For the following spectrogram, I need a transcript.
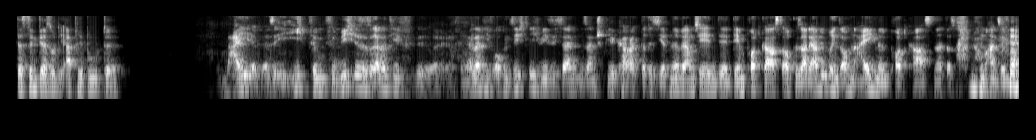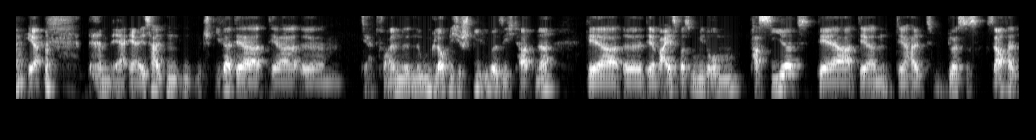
Das sind ja so die Attribute. Nein, also ich, für, für mich ist es relativ, äh, relativ offensichtlich, wie sich sein, sein Spiel charakterisiert. Ne? Wir haben es hier in de, dem Podcast auch gesagt. Er hat übrigens auch einen eigenen Podcast, ne? das nur mal so nebenher. ähm, er, er ist halt ein, ein Spieler, der, der, ähm, der vor allem eine, eine unglaubliche Spielübersicht hat. Ne? Der, äh, der weiß, was um ihn herum passiert, der, der, der halt, du hast es gesagt, halt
